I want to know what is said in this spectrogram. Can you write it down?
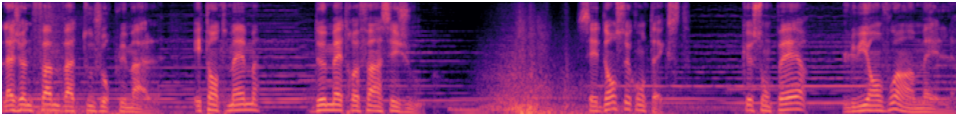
la jeune femme va toujours plus mal et tente même de mettre fin à ses jours. C'est dans ce contexte que son père lui envoie un mail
